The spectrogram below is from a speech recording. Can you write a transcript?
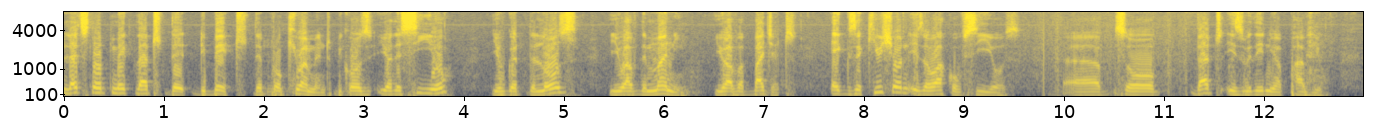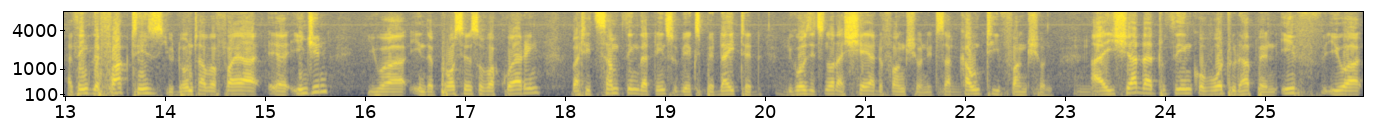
let's not make that the debate, the procurement, because you're the CEO, you've got the laws, you have the money, you have a budget. Execution is a work of CEOs. Uh, so that is within your purview. I think the fact is you don't have a fire uh, engine, you are in the process of acquiring, but it's something that needs to be expedited because it's not a shared function, it's a county function. I shudder to think of what would happen if you are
